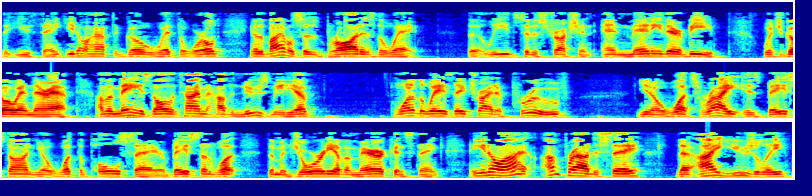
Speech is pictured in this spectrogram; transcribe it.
that you think. You don't have to go with the world. You know, the Bible says broad is the way that leads to destruction, and many there be which go in thereat. I'm amazed all the time at how the news media one of the ways they try to prove you know what's right is based on you know what the polls say or based on what the majority of Americans think. And you know I I'm proud to say that I usually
